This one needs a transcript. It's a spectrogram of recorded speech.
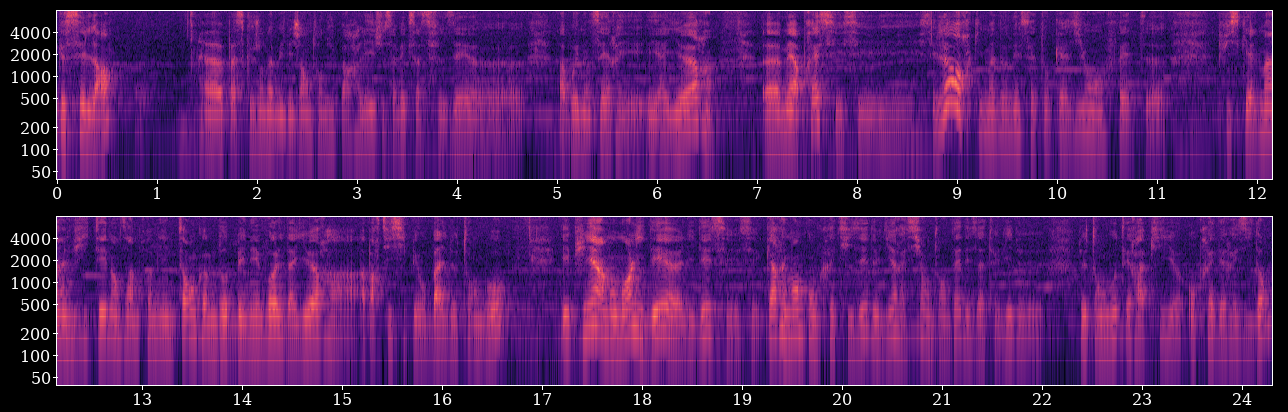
que c'est là. Euh, parce que j'en avais déjà entendu parler, je savais que ça se faisait euh, à Buenos Aires et, et ailleurs. Euh, mais après, c'est- Laure qui m'a donné cette occasion, en fait, puisqu'elle m'a invité dans un premier temps, comme d'autres bénévoles d'ailleurs, à, à participer au bal de tango. Et puis à un moment, l'idée, euh, l'idée c'est carrément concrétisé de dire et si on tentait des ateliers de, de tango-thérapie euh, auprès des résidents?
